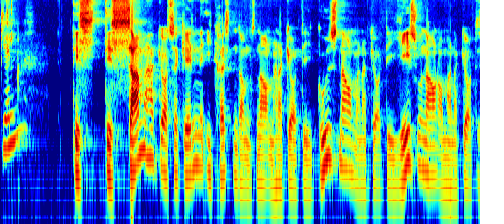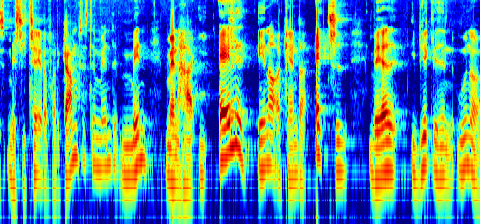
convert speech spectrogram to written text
gældende? Det, det samme har gjort sig gældende i kristendommens navn. Man har gjort det i Guds navn, man har gjort det i Jesu navn, og man har gjort det med citater fra det gamle testamente, men man har i alle ender og kanter altid været i virkeligheden uden at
